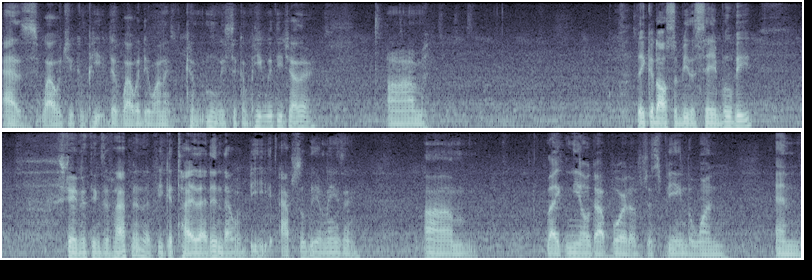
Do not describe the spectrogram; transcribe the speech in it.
As why would you compete? Why would they want to com- movies to compete with each other? Um, they could also be the same movie stranger things have happened. If you could tie that in, that would be absolutely amazing. Um, like Neo got bored of just being the one, and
